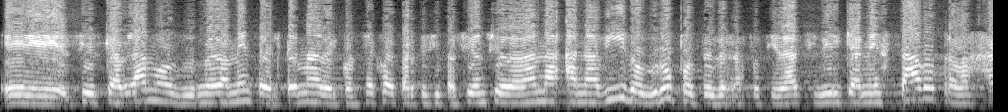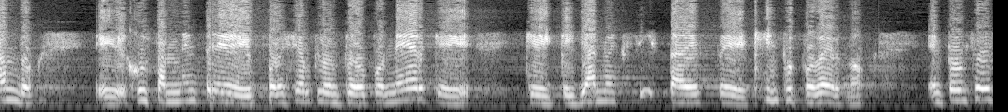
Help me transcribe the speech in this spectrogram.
Eh, si es que hablamos nuevamente del tema del Consejo de Participación Ciudadana, han habido grupos desde la sociedad civil que han estado trabajando eh, justamente, por ejemplo, en proponer que, que, que, ya no exista este quinto poder, ¿no? Entonces,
